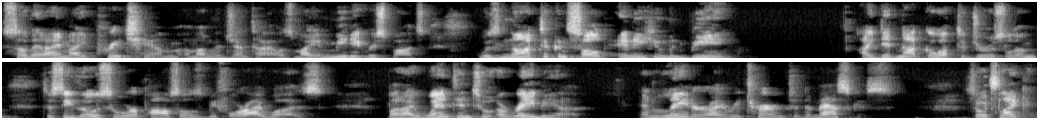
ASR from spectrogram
so that I might preach him among the Gentiles, my immediate response was not to consult any human being. I did not go up to Jerusalem to see those who were apostles before I was, but I went into Arabia, and later I returned to Damascus. So it's like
